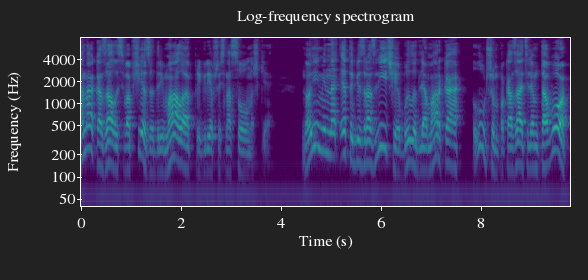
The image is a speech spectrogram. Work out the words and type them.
Она, казалось, вообще задремала, пригревшись на солнышке. Но именно это безразличие было для Марка лучшим показателем того,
